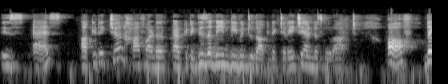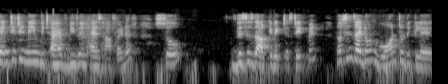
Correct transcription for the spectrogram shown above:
is as architecture half adder architect. This is a name given to the architecture HA underscore arch of the entity name which I have given as half adder. So this is the architecture statement. Now since I don't want to declare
